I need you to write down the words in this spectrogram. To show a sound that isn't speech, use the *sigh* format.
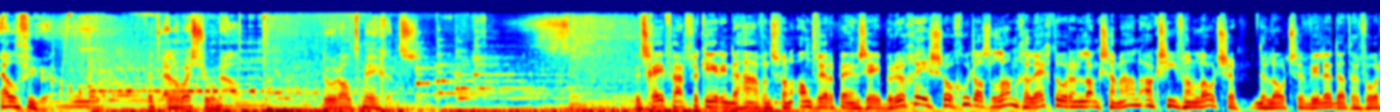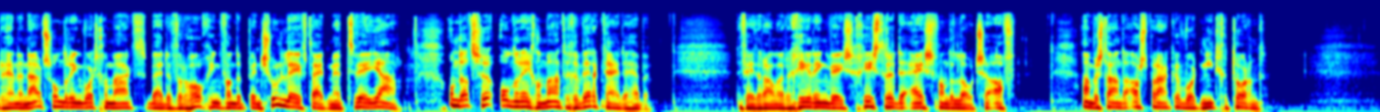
11 uur. Het NOS-journaal. Door Alt Megens. Het scheepvaartverkeer in de havens van Antwerpen en Zeebrugge is zo goed als lam gelegd door een langzaamaan actie van loodsen. De loodsen willen dat er voor hen een uitzondering wordt gemaakt bij de verhoging van de pensioenleeftijd met twee jaar. Omdat ze onregelmatige werktijden hebben. De federale regering wees gisteren de eis van de loodsen af. Aan bestaande afspraken wordt niet getornd.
